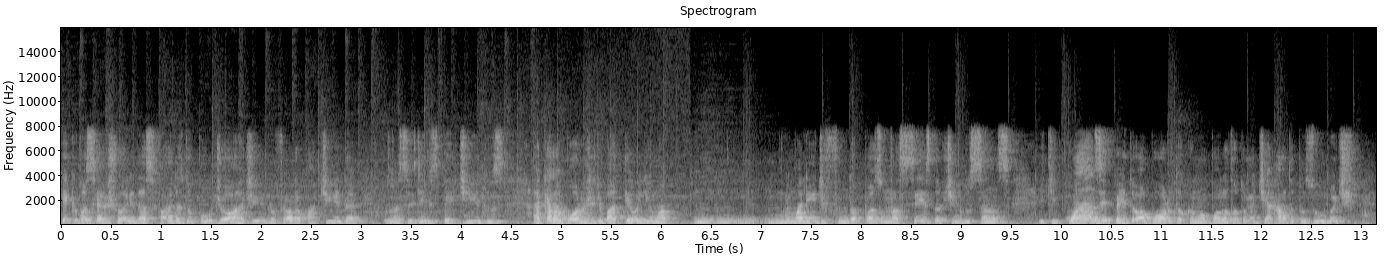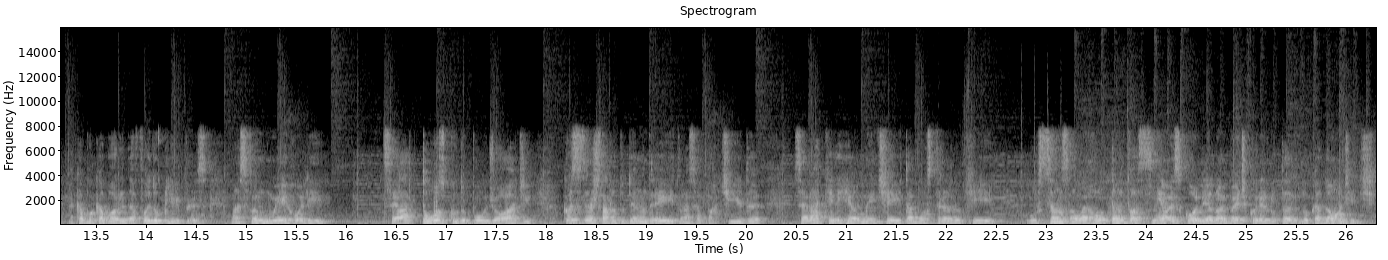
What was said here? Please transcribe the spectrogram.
que, que você achou ali das falhas do Paul George no final da partida, os lances livres perdidos, aquela bola onde ele bateu ali uma, um, uma linha de fundo após uma cesta do time do Suns e que quase perdeu a bola, tocando uma bola totalmente errada para o Zubat, acabou que a bola ainda foi do Clippers, mas foi um erro ali sei lá, tosco do Paul George. O que vocês acharam do DeAndre Ayton nessa partida? Será que ele realmente aí tá mostrando que o Suns não errou tanto assim ao escolhê-lo ao de escolher o Luka Doncic?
